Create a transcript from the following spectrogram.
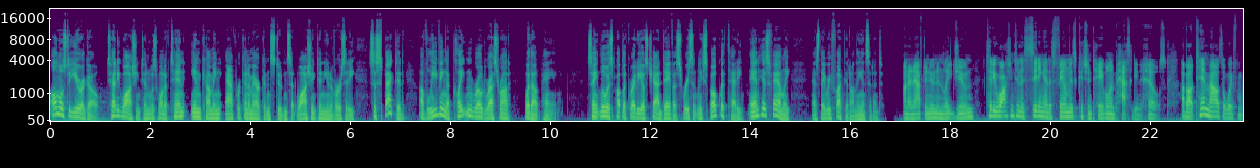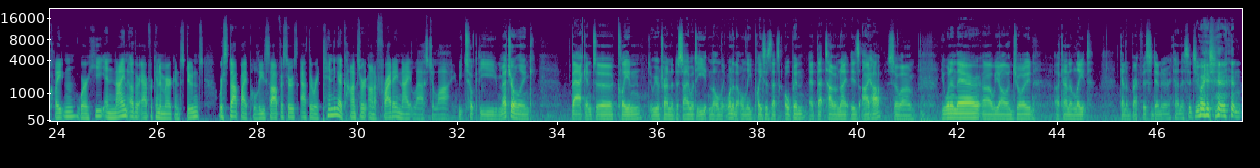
Almost a year ago, Teddy Washington was one of 10 incoming African American students at Washington University suspected of leaving a Clayton Road restaurant without paying. St. Louis Public Radio's Chad Davis recently spoke with Teddy and his family as they reflected on the incident. On an afternoon in late June, Teddy Washington is sitting at his family's kitchen table in Pasadena Hills, about 10 miles away from Clayton, where he and nine other African American students were stopped by police officers after attending a concert on a Friday night last July. We took the Metrolink back into Clayton. We were trying to decide what to eat, and the only one of the only places that's open at that time of night is IHOP. So um, you went in there. Uh, we all enjoyed a kind of late kind of breakfast dinner kind of situation.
